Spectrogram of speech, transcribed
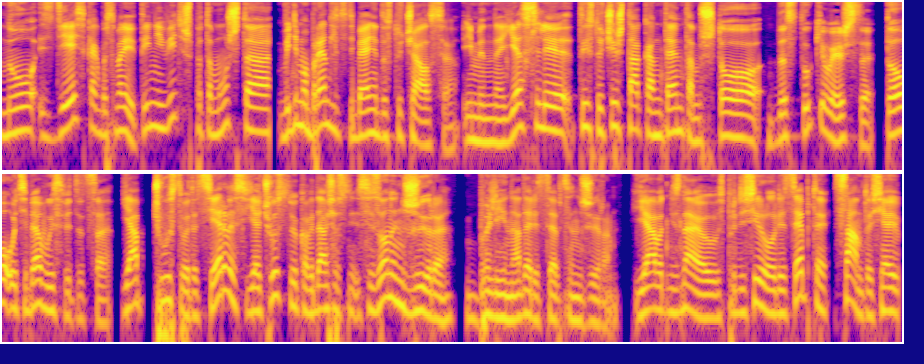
Ну, здесь, как бы, смотри, ты не видишь, потому что, видимо, бренд для тебя не достучался. Именно если ты стучишь так контентом, что достукиваешься, то у тебя высветится. Я чувствую этот сервис, я чувствую, когда сейчас сезон инжира. Блин, надо рецепт с инжиром. Я вот, не знаю, спродюсировал рецепты сам, то есть я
